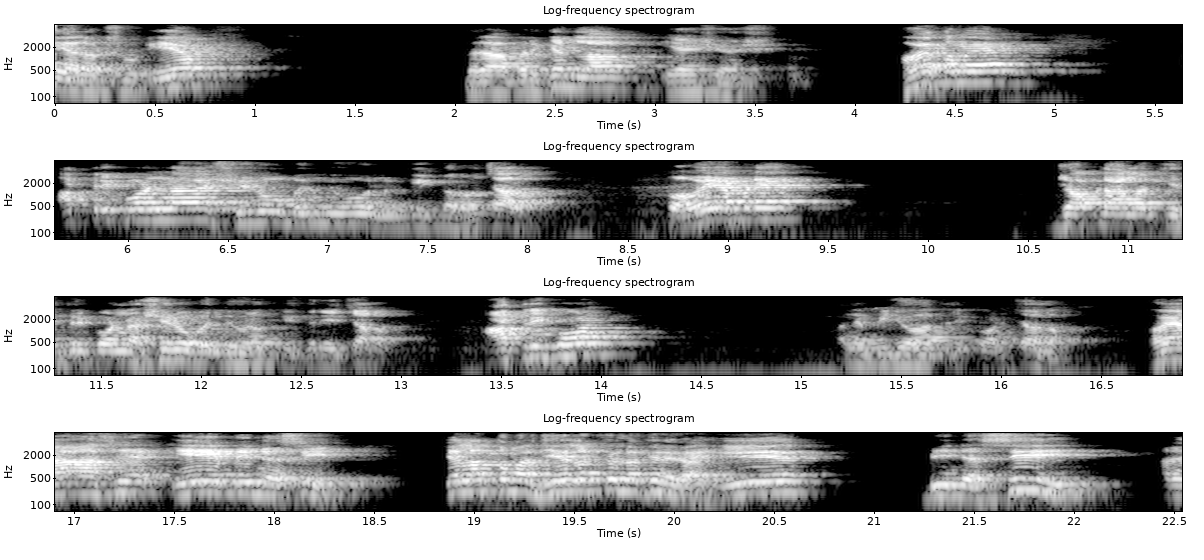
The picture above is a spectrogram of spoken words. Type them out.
અહીંયા લખશું એફ બરાબર કેટલા? એસએસ હવે તમે આ ત્રિકોણના શિરોબિંદુઓ નક્કી કરો, ચાલો. તો હવે આપણે જો આપણે લખીએ, ત્રિકોણના શિરોબિંદુઓ નક્કી કરીએ, ચાલો. આ ત્રિકોણ અને બીજો આ ત્રિકોણ, ચાલો. હવે આ છે એ બી ને સી પેલા તમારે જે લખ્યું લખી નખાય એ બી ને સી અને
